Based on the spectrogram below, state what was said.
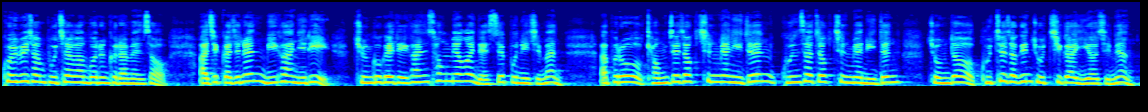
콜비 전 부차관보는 그러면서 아직까지는 미한일이 중국에 대한 성명을 냈을 뿐이지만 앞으로 경제적 측면이든 군사적 측면이든 좀 더 구체적인 조치가 이어지면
